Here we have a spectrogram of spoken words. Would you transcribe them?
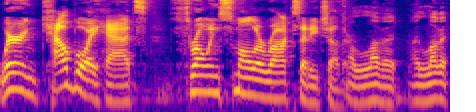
wearing cowboy hats, throwing smaller rocks at each other. I love it. I love it.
